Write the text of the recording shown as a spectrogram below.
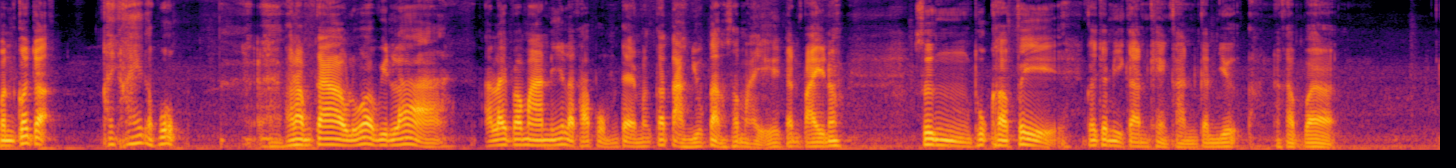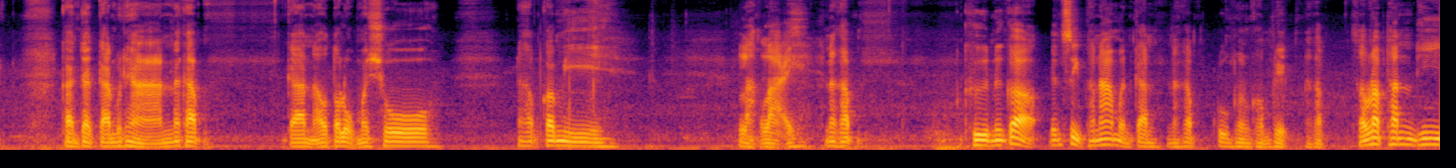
มันก็จะคล้ายๆกับพวกพระรามเก้าหรือว่าวิลล่าอะไรประมาณนี้แหละครับ ผมแต่มันก็ต่างยุคต่างสมัยกันไปเนาะซึ่งทุกคาเฟ่ก็จะมีการแข่งขันกันเยอะนะครับว่า การจัดการบริหารนะครับ การเอาตลกมาโชว์นะครับ ก็มีหลากหลายนะครับ คืนนึงก็เป็นสิบคณะเหมือนกันนะครับกรุงทนคอมเพล็กซ์นะครับสำหรับท่านที่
